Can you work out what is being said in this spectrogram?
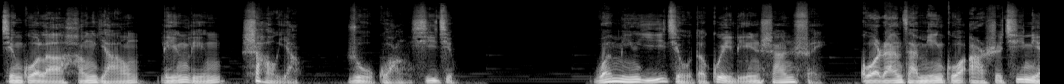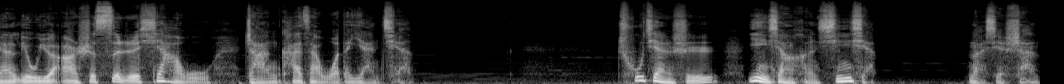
经过了衡阳、零陵、邵阳。入广西境，闻名已久的桂林山水，果然在民国二十七年六月二十四日下午展开在我的眼前。初见时印象很新鲜，那些山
